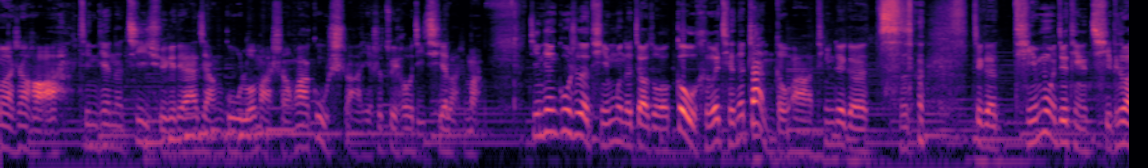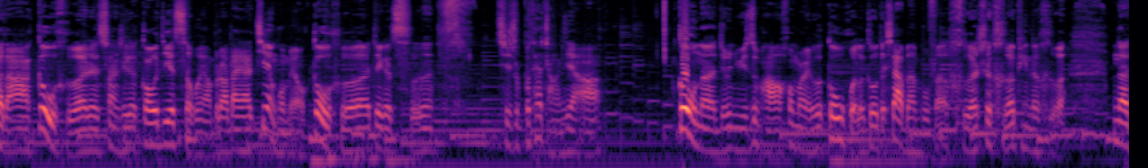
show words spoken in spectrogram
晚上好啊！今天呢，继续给大家讲古罗马神话故事啊，也是最后几期了，是吗？今天故事的题目呢叫做“媾和前的战斗”啊，听这个词，这个题目就挺奇特的啊。媾和这算是一个高阶词汇啊，不知道大家见过没有？媾和这个词其实不太常见啊。媾呢，就是女字旁后面有个篝火的篝的下半部分，和是和平的和。那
